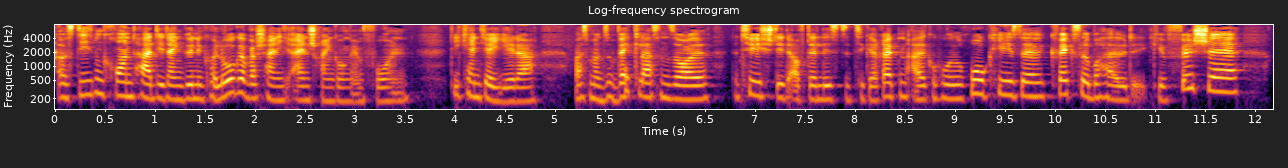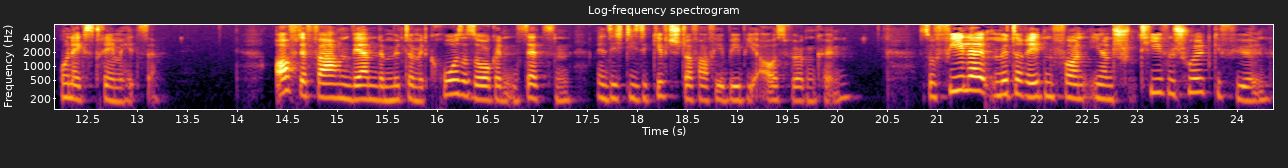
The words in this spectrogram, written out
Aus diesem Grund hat dir dein Gynäkologe wahrscheinlich Einschränkungen empfohlen. Die kennt ja jeder. Was man so weglassen soll. Natürlich steht auf der Liste Zigaretten, Alkohol, Rohkäse, quecksilberhaltige Fische und extreme Hitze. Oft erfahren werdende Mütter mit großer Sorge und Entsetzen, wenn sich diese Giftstoffe auf ihr Baby auswirken können. So viele Mütter reden von ihren tiefen Schuldgefühlen.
